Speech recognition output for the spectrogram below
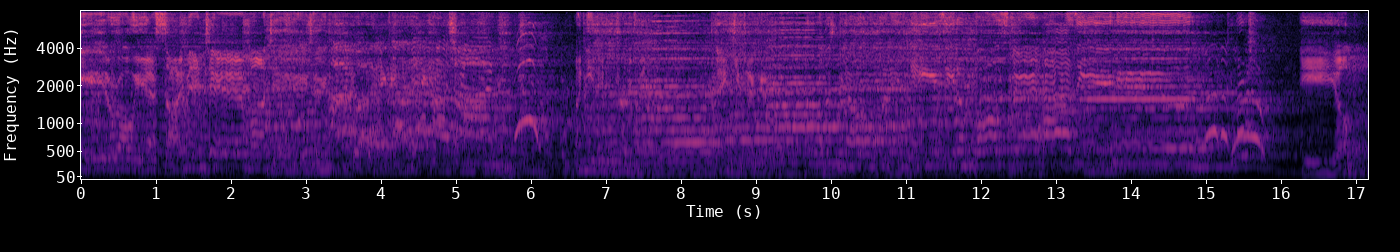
hero, yes, I'm intimidating. I'm like Kacchan. I need encouragement. Thank you, Deku. There's no one easy to bolster as you. Yup.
